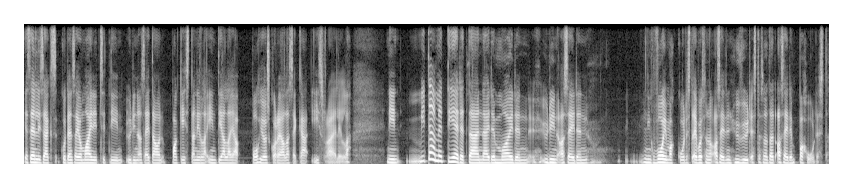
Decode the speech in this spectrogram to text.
ja sen lisäksi, kuten sä jo mainitsit, niin ydinaseita on Pakistanilla, Intialla ja Pohjois-Korealla sekä Israelilla. Niin mitä me tiedetään näiden maiden ydinaseiden niin voimakkuudesta, ei voi sanoa aseiden hyvyydestä, sanotaan, että aseiden pahuudesta?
